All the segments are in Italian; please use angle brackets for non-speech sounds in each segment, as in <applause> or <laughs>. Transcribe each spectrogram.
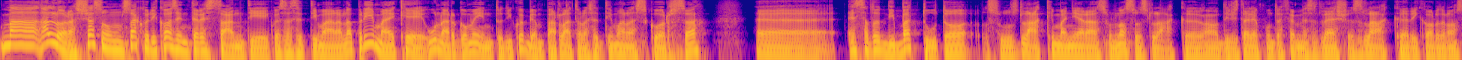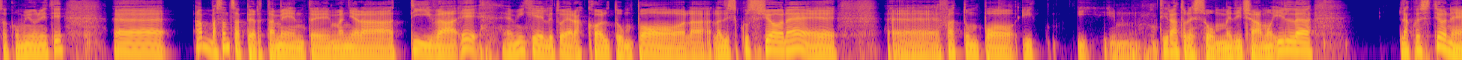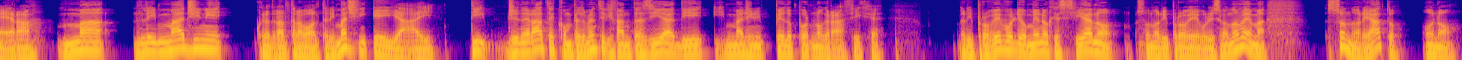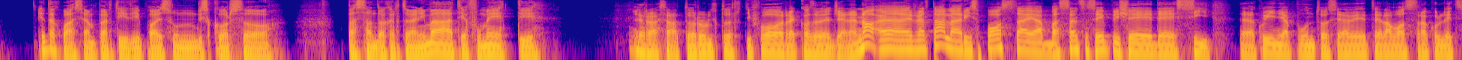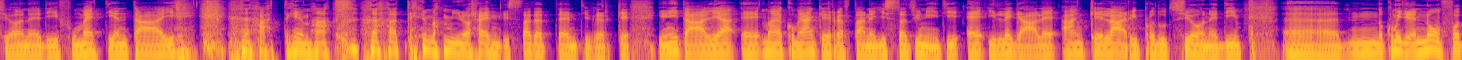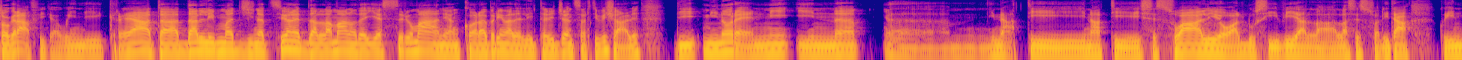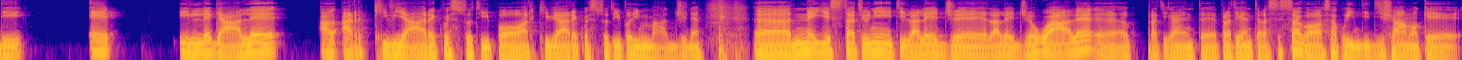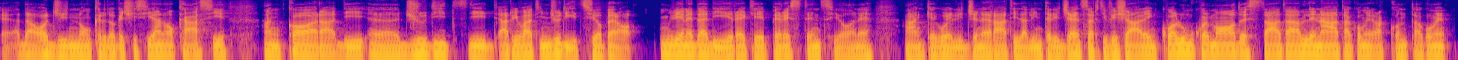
Ma allora, è successo un sacco di cose interessanti questa settimana. La prima è che un argomento di cui abbiamo parlato la settimana scorsa eh, è stato dibattuto su Slack in maniera sul nostro Slack, no? digitalia.fm slash Slack, ricordo la nostra community. eh, abbastanza apertamente, in maniera attiva e eh, Michele tu hai raccolto un po' la, la discussione e eh, fatto un po' i- i- tirato le somme diciamo Il- la questione era ma le immagini quella dell'altra volta le immagini AI di- generate completamente di fantasia di immagini pedopornografiche riprovevoli o meno che siano sono riprovevoli secondo me ma sono reato o no? E da qua siamo partiti poi su un discorso passando a cartoni animati, a fumetti. Era esatto, Rule 34 e cose del genere. No, eh, in realtà la risposta è abbastanza semplice ed è sì. Eh, quindi, appunto, se avete la vostra collezione di fumetti hentai <laughs> a tema, a tema minorenni, state attenti perché in Italia, è- ma come anche in realtà negli Stati Uniti, è illegale anche la riproduzione di, eh, come dire, non fotografica, quindi creata dall'immaginazione e dalla mano degli esseri umani ancora prima dell'intelligenza artificiale di minorenni in, in atti, in atti sessuali o allusivi alla, alla sessualità. Quindi è illegale archiviare questo tipo, archiviare questo tipo di immagine. Eh, negli Stati Uniti la legge, la legge è uguale, eh, praticamente, praticamente la stessa cosa, quindi diciamo che eh, da oggi non credo che ci siano casi ancora di eh, giudizi arrivati in giudizio, però mi viene da dire che per estensione anche quelli generati dall'intelligenza artificiale in qualunque modo è stata allenata come racconta come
